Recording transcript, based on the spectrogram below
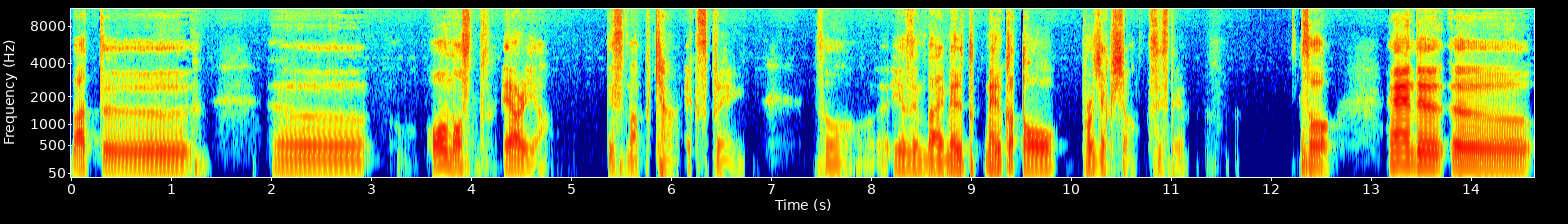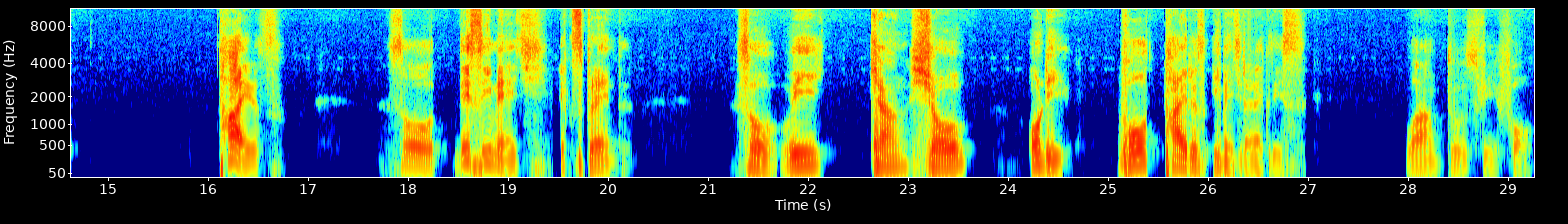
but uh, uh, almost area this map can explain. So using by Mer Mercator projection system. So and uh, uh, tiles. So this image explained. So we can show only four tiles image like this. One, two, three, four.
